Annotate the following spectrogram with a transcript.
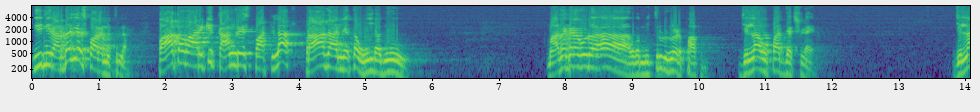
ఇది మీరు అర్థం చేసుకోవాలా మిత్రుల పాత వారికి కాంగ్రెస్ పార్టీల ప్రాధాన్యత ఉండదు. మా దగ్గర కూడా ఒక మిత్రుడు ఉన్నాడు పాపం జిల్లా ఉపాధ్యక్షుడు ఆయన. జిల్లా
